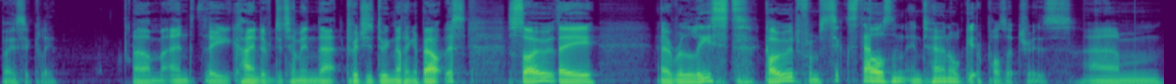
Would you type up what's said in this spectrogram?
basically. Um, and they kind of determined that Twitch is doing nothing about this. So they uh, released code from 6,000 internal Git repositories. Um,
